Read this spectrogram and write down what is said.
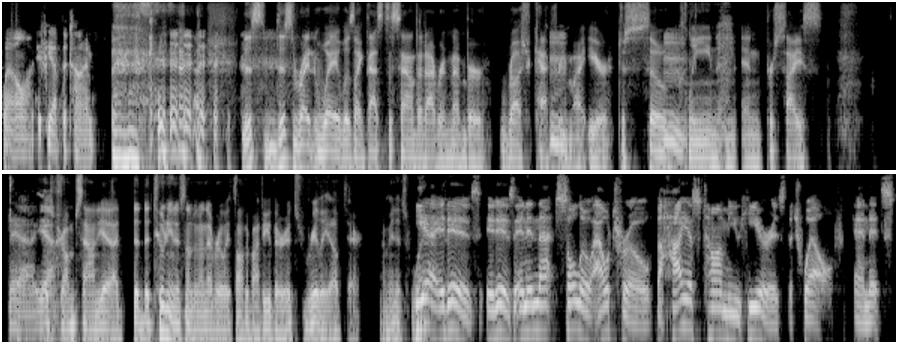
Well, if you have the time. This this right away was like that's the sound that I remember Rush capturing my ear. Just so Mm. clean and, and precise. Yeah, His yeah. drum sound. Yeah. The, the tuning is something I never really thought about either. It's really up there. I mean, it's Yeah, it is. It is. And in that solo outro, the highest tom you hear is the 12, and it's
